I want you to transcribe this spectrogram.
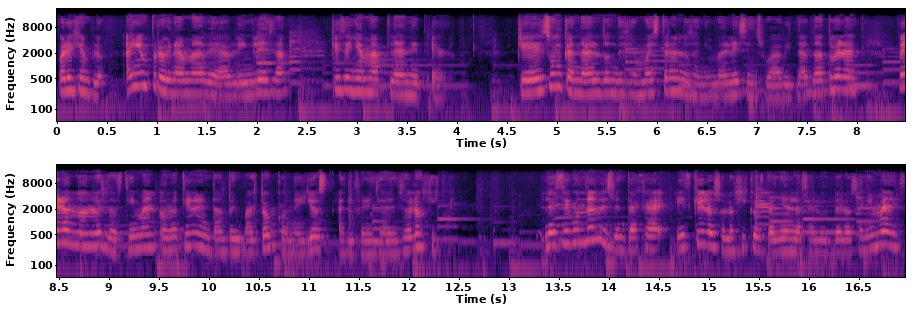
Por ejemplo, hay un programa de habla inglesa que se llama Planet Earth, que es un canal donde se muestran los animales en su hábitat natural, pero no los lastiman o no tienen tanto impacto con ellos a diferencia del zoológico. La segunda desventaja es que los zoológicos dañan la salud de los animales.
